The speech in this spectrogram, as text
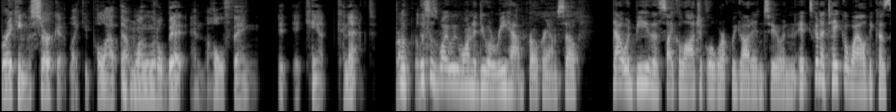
breaking the circuit like you pull out that mm-hmm. one little bit and the whole thing it, it can't connect properly. Well, this is why we want to do a rehab program so that would be the psychological work we got into and it's going to take a while because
